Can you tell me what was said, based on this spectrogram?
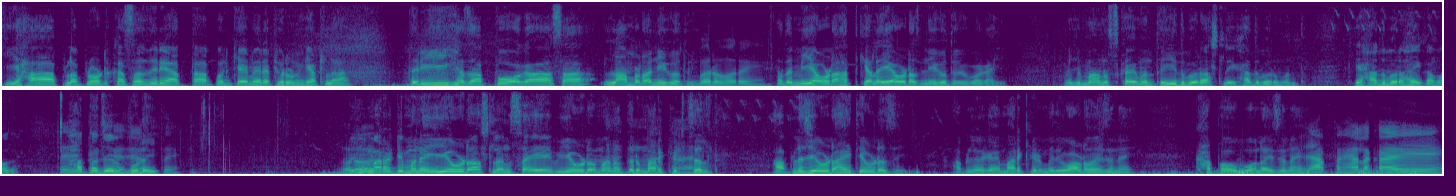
की हा आपला प्लॉट कसा जरी आता आपण कॅमेरा फिरून घेतला तरी ह्याचा पोगा असा लांबडा निघतोय. बरोबर आहे. आता मी एवढा हात केला एवढाच निघतोय बघा ही. म्हणजे माणूस काय म्हणतं ईदभर असले हातभर म्हणतं. की हातभर आहे का बघा? हाताच्या पुढे. म्हणजे बरोबर. मराठी म्हणे एवढं असलं ना साहेब एवढं म्हणा तर मार्केट चालतं. आपलं जेवढं आहे तेवढंच आहे. आपल्याला काय मार्केटमध्ये वाढवायचं नाही खापावं बोलायचं म्हणजे नाही आपण ह्याला काय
